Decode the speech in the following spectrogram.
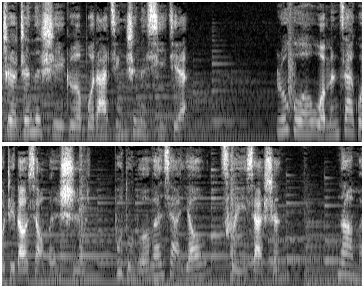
这真的是一个博大精深的细节。如果我们在过这道小门时不懂得弯下腰、侧一下身，那么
